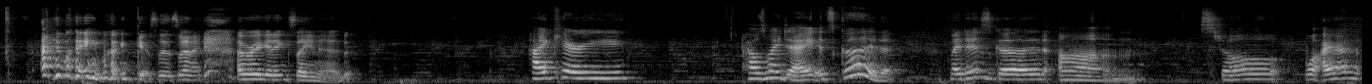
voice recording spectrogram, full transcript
I like my kisses when I ever get excited. Hi, Carrie. How's my day? It's good. My day is good. Um, still, well, I had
